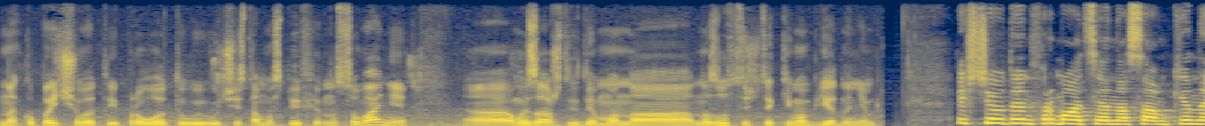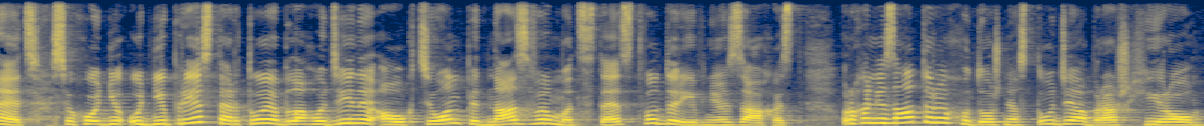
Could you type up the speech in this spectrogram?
накопичувати і проводити участь там у співфінансуванні. Е, Ми завжди йдемо на, на зустріч таким об'єднанням. І ще одна інформація на сам кінець. Сьогодні у Дніпрі стартує благодійний аукціон під назвою Мистецтво дорівнює захист. Організатори художня студія Браш Хіро.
